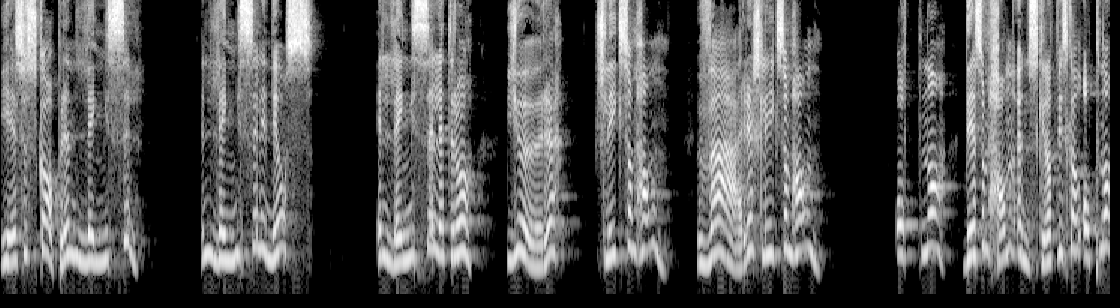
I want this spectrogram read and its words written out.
Jesus skaper en lengsel. En lengsel inni oss. En lengsel etter å gjøre slik som han. Være slik som han oppnå det som han ønsker at vi skal oppnå.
